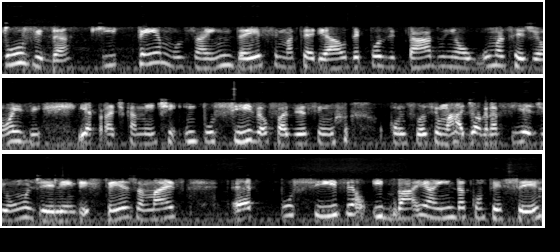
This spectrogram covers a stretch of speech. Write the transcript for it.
dúvida que temos ainda esse material depositado em algumas regiões e, e é praticamente impossível fazer assim, como se fosse uma radiografia de onde ele ainda esteja, mas é possível e vai ainda acontecer,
